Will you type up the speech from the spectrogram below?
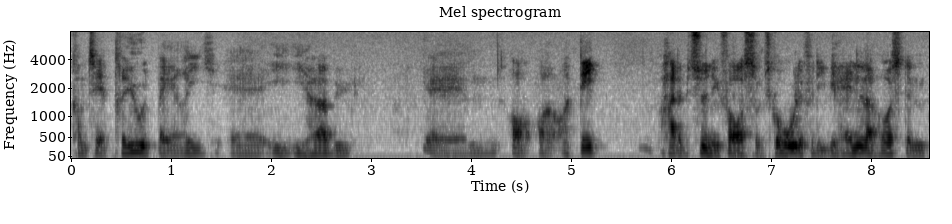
komme til at drive et bageri øh, i, i Hørby. Øh, og, og, og det har det betydning for os som skole, fordi vi handler hos dem,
